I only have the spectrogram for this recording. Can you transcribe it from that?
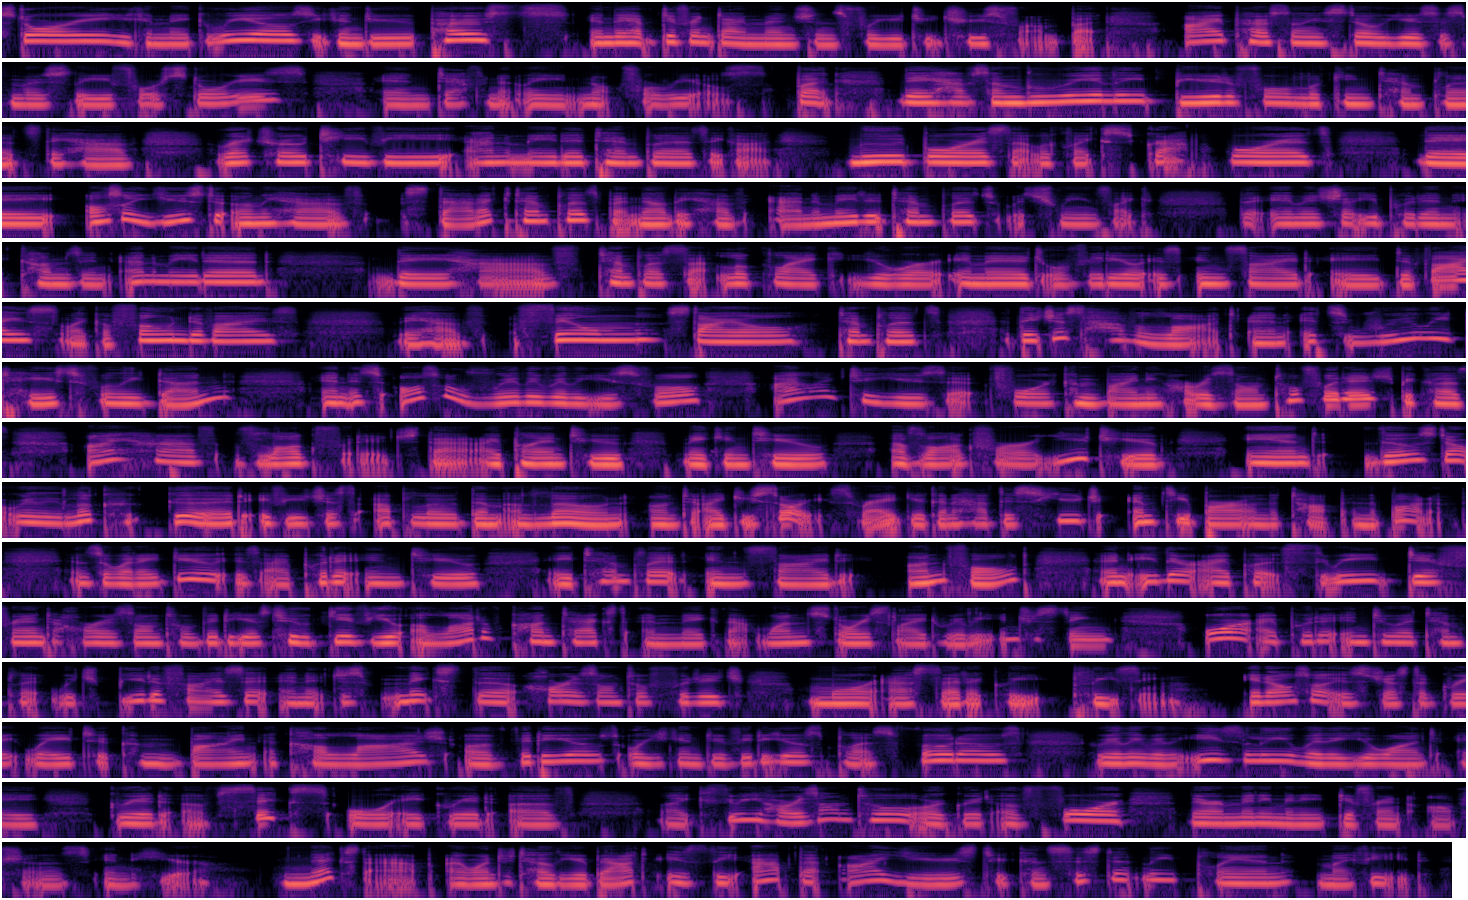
story, you can make reels, you can do posts, and they have different dimensions for you to choose from. But I personally still use this mostly for stories and definitely not for reels. But they have some really beautiful looking templates. They have retro TV animated templates. They got mood boards that look like scrap boards. They also used to only have static templates, but now they have animated templates, which means like the image that you put in it comes in animated. They have templates that look like your image or video is inside a device, like a phone device. They have film style templates. They just have a lot and it's really tastefully done. And it's also really, really useful. I like to use it for combining horizontal footage because I have vlog footage that I plan to make into a vlog for YouTube. And those don't really look good if you just upload them alone onto IG stories, right? You're going to have this huge empty bar on the top and the bottom. And so what I do is I put it into a template inside unfold. And either I put three different horizontal videos to give you a lot of context and make that one story slide really interesting, or I put it into a template which beautifies it and it just makes the horizontal footage more aesthetically pleasing. It also is just a great way to combine a collage of videos, or you can do videos plus photos really, really easily, whether you want a grid of six or a grid of like three horizontal or grid of four. There are many, many different options in here. Next app I want to tell you about is the app that I use to consistently plan my feed.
